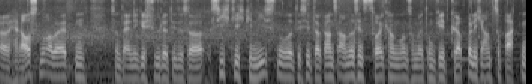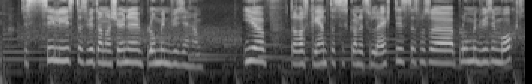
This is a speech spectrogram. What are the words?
äh, herausarbeiten. Es sind einige Schüler, die das auch sichtlich genießen oder die sich da ganz anders ins Zeug haben, wenn es einmal darum geht, körperlich anzupacken. Das Ziel ist, dass wir dann eine schöne Blumenwiese haben. Ich habe daraus gelernt, dass es gar nicht so leicht ist, dass man so eine Blumenwiese macht.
